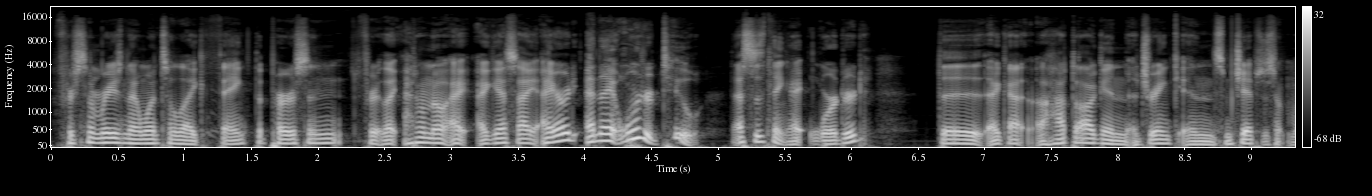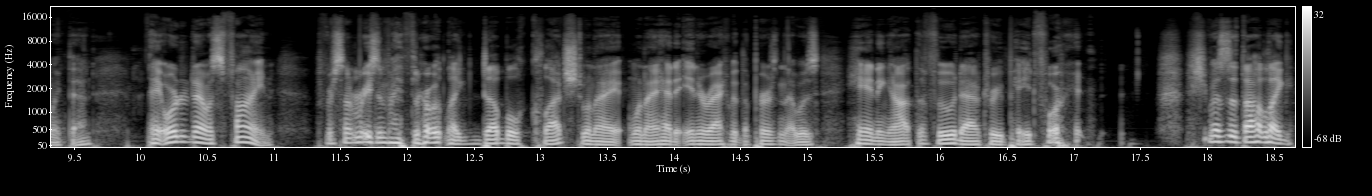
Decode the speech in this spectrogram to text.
for some reason I went to like thank the person for like I don't know I, I guess I, I already and I ordered too. That's the thing I ordered the I got a hot dog and a drink and some chips or something like that. I ordered and I was fine. For some reason my throat like double clutched when I when I had to interact with the person that was handing out the food after he paid for it. she must have thought like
